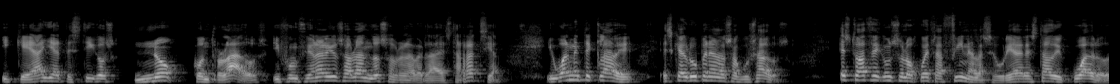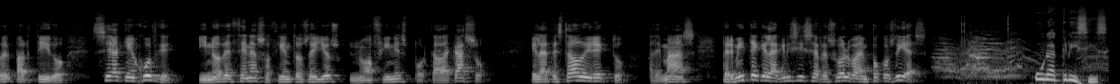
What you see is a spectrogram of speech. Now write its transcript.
y que haya testigos no controlados y funcionarios hablando sobre la verdad de esta razzia. Igualmente clave es que agrupen a los acusados. Esto hace que un solo juez afín a la seguridad del Estado y cuadro del partido sea quien juzgue, y no decenas o cientos de ellos no afines por cada caso. El atestado directo, además, permite que la crisis se resuelva en pocos días. Una crisis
